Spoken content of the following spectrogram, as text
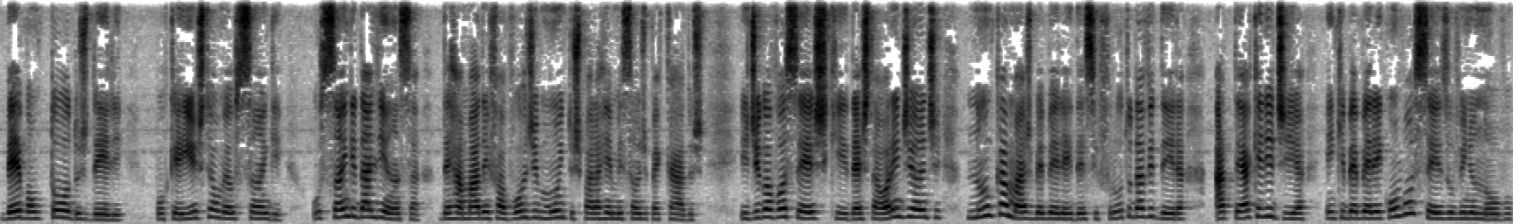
Bebam todos dele, porque isto é o meu sangue, o sangue da aliança, derramado em favor de muitos para a remissão de pecados. E digo a vocês que, desta hora em diante, nunca mais beberei desse fruto da videira, até aquele dia em que beberei com vocês o vinho novo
